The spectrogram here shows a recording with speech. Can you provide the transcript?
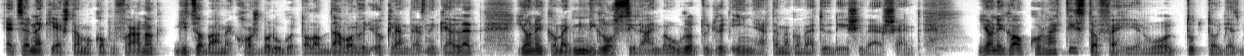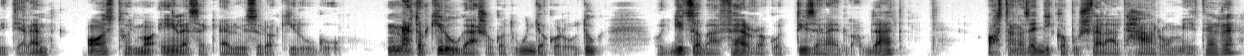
Egyszer nekiestem a kapufának, Gicabá meg hasba rúgott a labdával, hogy öklendezni kellett, Janika meg mindig rossz irányba ugrott, úgyhogy én nyertem meg a vetődési versenyt. Janika akkor már tiszta fehér volt, tudta, hogy ez mit jelent. Azt, hogy ma én leszek először a kirúgó. Mert a kirúgásokat úgy gyakoroltuk, hogy Gicabá felrakott 11 labdát, aztán az egyik kapus felállt három méterre,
